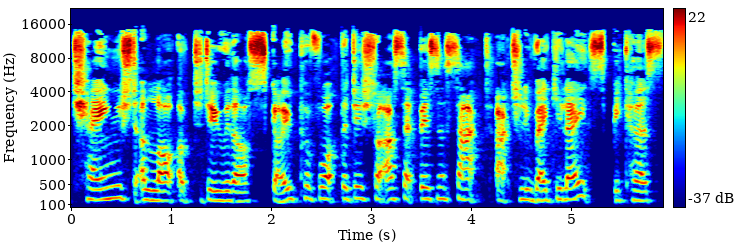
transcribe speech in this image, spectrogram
changed a lot to do with our scope of what the Digital Asset Business Act actually regulates because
